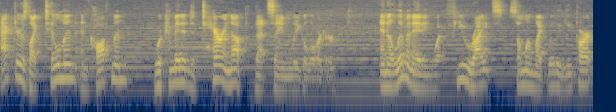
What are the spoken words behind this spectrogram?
Actors like Tillman and Kaufman were committed to tearing up that same legal order and eliminating what few rights someone like Willie Leapart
